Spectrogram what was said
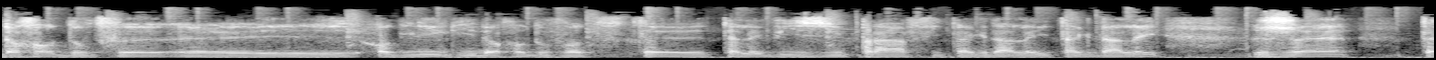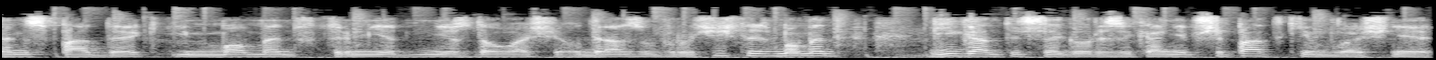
dochodów e, e, od ligi, dochodów od te, telewizji, praw i tak dalej, i tak dalej, że ten spadek i moment, w którym nie, nie zdoła się od razu wrócić, to jest moment gigantycznego ryzyka. Nie przypadkiem właśnie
